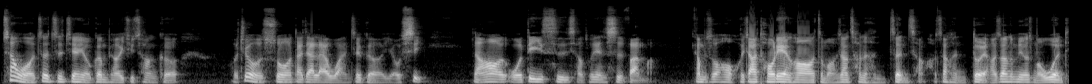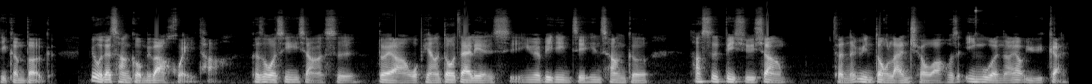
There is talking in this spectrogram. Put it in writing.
像我这之间有跟朋友一起唱歌，我就有说大家来玩这个游戏，然后我第一次想做件示范嘛。他们说：“哦，回家偷练哦，怎么好像唱的很正常，好像很对，好像都没有什么问题跟 bug。”因为我在唱歌，我没办法回他。可是我心里想的是：“对啊，我平常都在练习，因为毕竟即兴唱歌，它是必须像可能运动篮球啊，或者英文啊，要语感，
